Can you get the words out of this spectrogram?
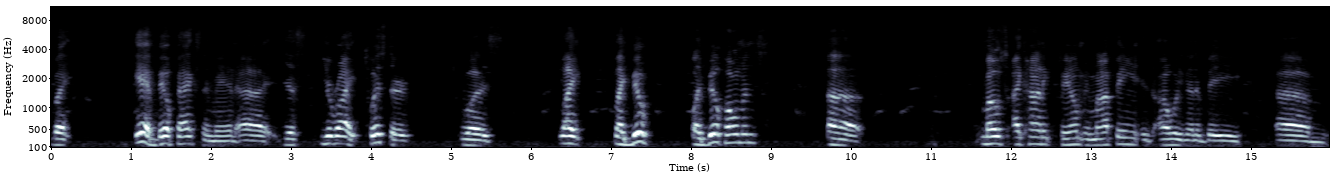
but yeah, Bill Paxton, man. Uh, just you're right. Twister was like like Bill like Bill Pullman's uh most iconic film, in my opinion, is always going to be um,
